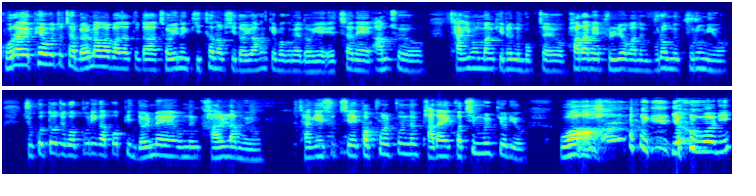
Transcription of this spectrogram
고라의 폐역을 쫓아 멸망을 받았도다. 저희는 기탄 없이 너희와 함께 먹으며 너희의 애찬의 암초요. 자기 몸만 기르는 목자요. 바람에 불려가는 물 없는 구름이요. 죽고 또 죽어 뿌리가 뽑힌 열매 없는 가을나무요. 자기의 수치에 거품을 뿜는 바다의 거친 물결이요. 와, 영원히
